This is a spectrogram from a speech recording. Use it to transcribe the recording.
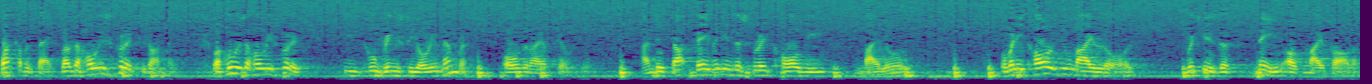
What comes back? Well, the Holy Spirit is on me. Well, who is the Holy Spirit? He who brings to your remembrance all that I have told you. And did not David in the Spirit call me my Lord? But when he calls you my Lord, which is the name of my Father,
